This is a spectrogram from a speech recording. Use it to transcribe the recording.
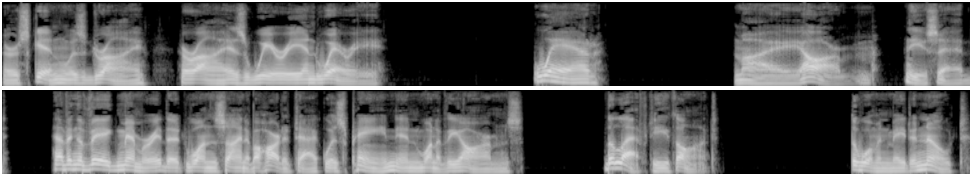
Her skin was dry, her eyes weary and wary. Where? My arm, he said, having a vague memory that one sign of a heart attack was pain in one of the arms. The left, he thought. The woman made a note.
